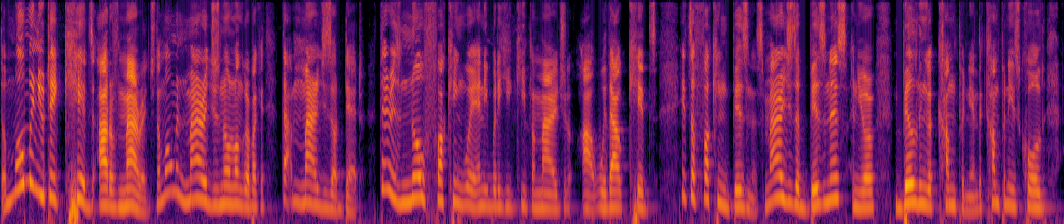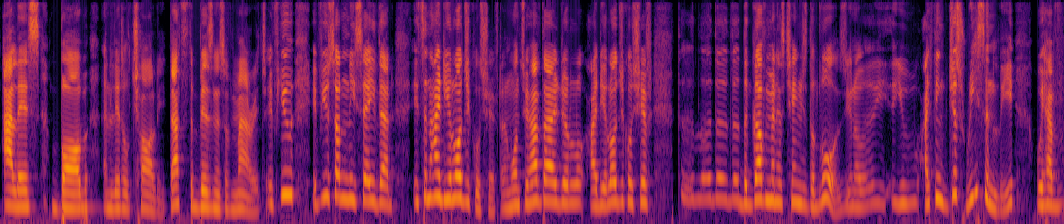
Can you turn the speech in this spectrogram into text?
The moment you take kids out of marriage, the moment marriage is no longer about kids, that marriages are dead. There is no fucking way anybody can keep a marriage out without kids. It's a fucking business. Marriage is a business, and you're building a company, and the company is called Alice, Bob, and Little Charlie. That's the business of marriage. If you if you suddenly say that it's an ideological shift, and once you have that ideolo- ideological shift, the, the, the, the government has changed the laws. You know, you I think just recently we have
